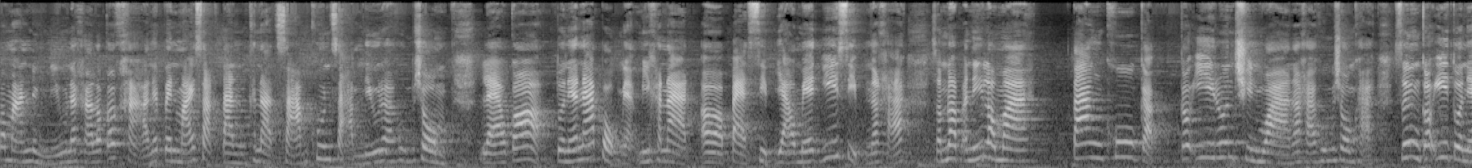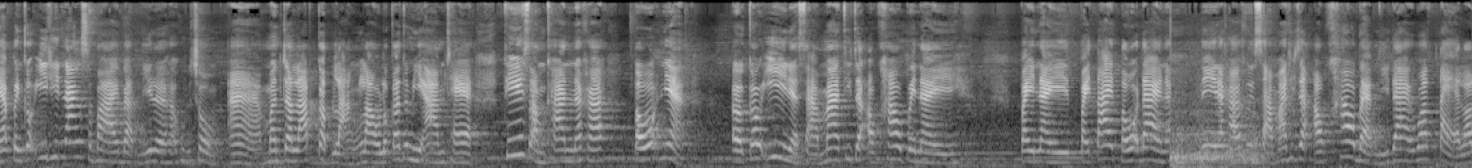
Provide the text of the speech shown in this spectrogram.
ประมาณ 1 นิ้วนะคะ แล้วก็ขาเนี่ยเป็นไม้สักตันขนาด3คูณ3นิ้วนะคะคุณผู้ชม แล้วก็ตัวเนี้ยหน้าปกเนี่ยมีขนาด 80 ยาวเมตร 20 นะคะสำหรับอันนี้เรามา ตั้งคู่กับเก้าอี้รุ่นชินวานะคะคุณผู้ชมค่ะ ซึ่งเก้าอี้ตัวนี้เป็นเก้าอี้ที่นั่งสบายแบบนี้เลยค่ะคุณผู้ชมอ่ามันจะรับกับหลังเราแล้วก็จะมีอาร์มแชร์ที่สำคัญนะคะโต๊ะเนี่ยเออเก้าอี้เนี่ยสามารถที่จะเอาเข้าไปในไปในไปใต้โต๊ะได้นะนี่นะคะคือสามารถที่จะเอาเข้าแบบนี้ได้ว่าแต่ละ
